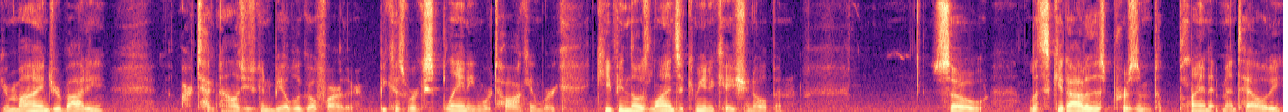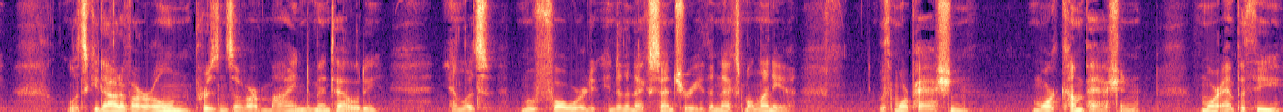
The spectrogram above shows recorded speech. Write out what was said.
your mind, your body, our technology is going to be able to go farther because we're explaining, we're talking, we're keeping those lines of communication open. So let's get out of this prison planet mentality. Let's get out of our own prisons of our mind mentality and let's move forward into the next century, the next millennia, with more passion, more compassion, more empathy,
